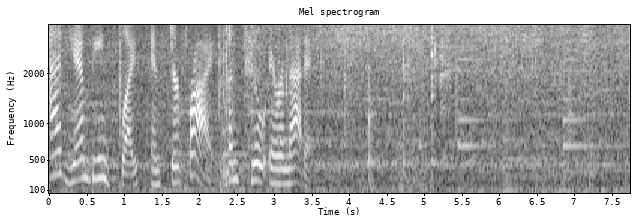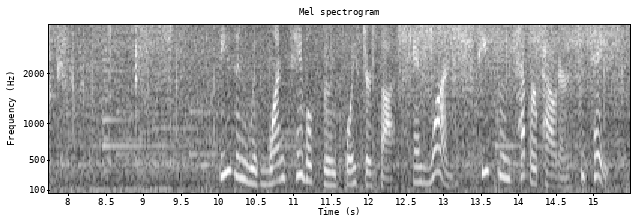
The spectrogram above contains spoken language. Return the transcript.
Add yam beans sliced and stir-fry until aromatic. Season with 1 tablespoon oyster sauce and 1 teaspoon pepper powder to taste.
